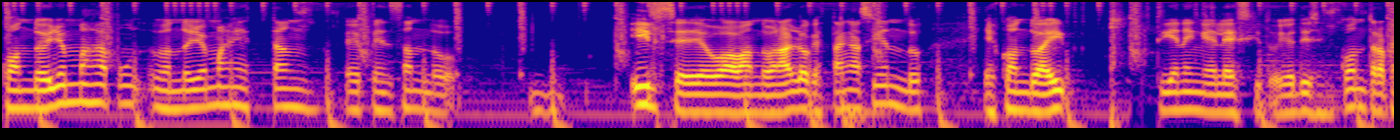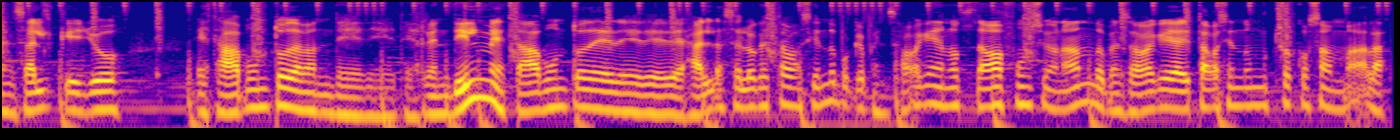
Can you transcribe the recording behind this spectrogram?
cuando, ellos más cuando ellos más están eh, pensando, irse o abandonar lo que están haciendo, es cuando ahí tienen el éxito. Ellos dicen, contra, pensar que yo estaba a punto de, rendirme, estaba a punto de, dejar de hacer lo que estaba haciendo porque pensaba que no estaba funcionando, pensaba que estaba haciendo muchas cosas malas.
